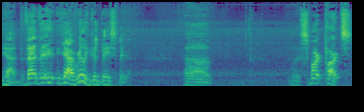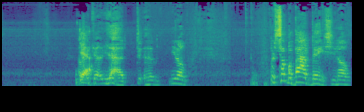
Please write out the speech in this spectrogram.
yeah, but that yeah, really good bass man. Uh, smart parts. I Yeah. like, uh, yeah. Uh, you know, there's something about bass, you know,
